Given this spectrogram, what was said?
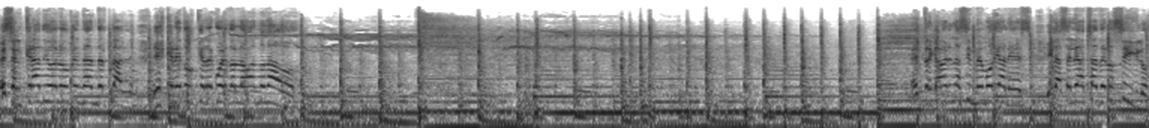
Es el cráneo del hombre neandertal y esqueletos que recuerdan lo abandonado. Entre cavernas inmemoriales y las helachas de los siglos.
